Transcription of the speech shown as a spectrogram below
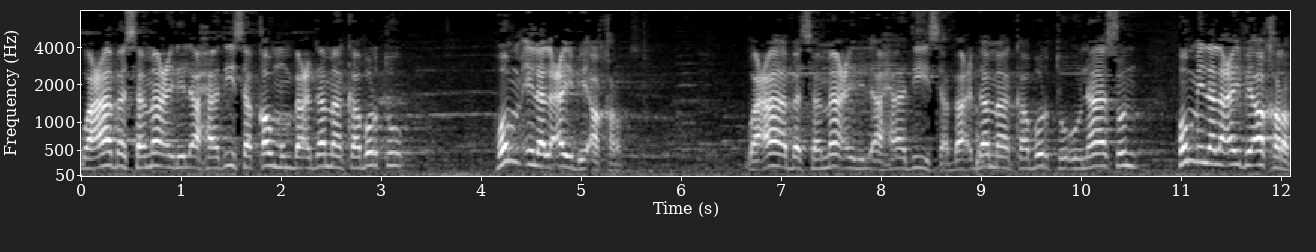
وعاب سماعي للأحاديث قوم بعدما كبرت هم إلى العيب أقرب. وعاب سماعي للأحاديث بعدما كبرت أناس هم إلى العيب أقرب.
